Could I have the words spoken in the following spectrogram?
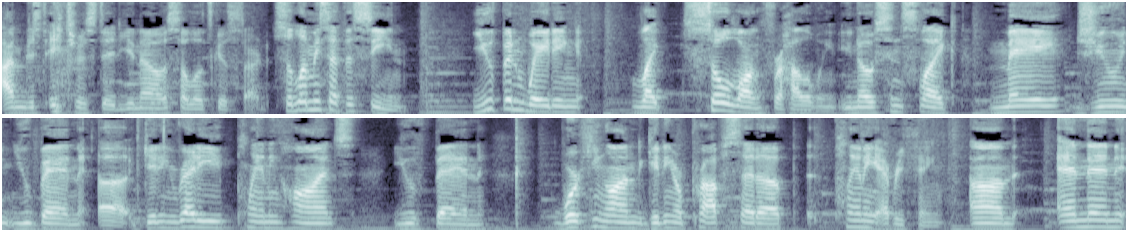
I'm just interested, you know. So let's get started. So let me set the scene. You've been waiting like so long for Halloween. You know, since like May, June, you've been uh, getting ready, planning haunts. You've been working on getting your props set up, planning everything. Um, and then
